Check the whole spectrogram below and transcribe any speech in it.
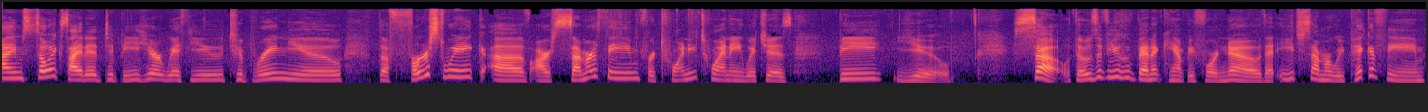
I'm so excited to be here with you to bring you the first week of our summer theme for 2020, which is Be You. So, those of you who've been at camp before know that each summer we pick a theme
